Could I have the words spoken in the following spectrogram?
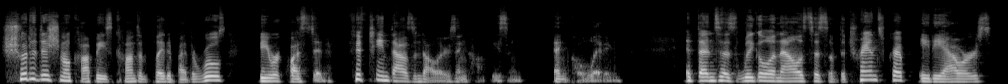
should additional copies contemplated by the rules be requested $15,000 in copies and, and collating. It then says legal analysis of the transcript, 80 hours,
